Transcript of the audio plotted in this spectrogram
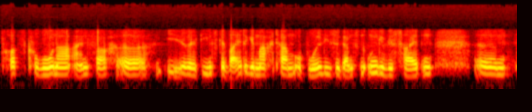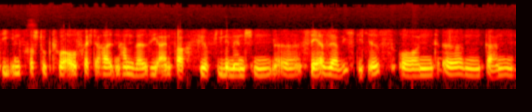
trotz Corona einfach äh, ihre Dienste weitergemacht haben, obwohl diese ganzen Ungewissheiten die Infrastruktur aufrechterhalten haben, weil sie einfach für viele Menschen äh, sehr, sehr wichtig ist. Und ähm, dann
